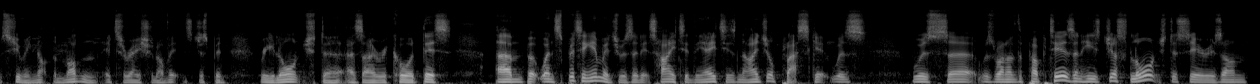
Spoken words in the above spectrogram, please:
assuming not the modern iteration of it. It's just been relaunched uh, as I record this. Um, but when Spitting Image was at its height in the 80s, Nigel Plaskett was was uh, was one of the puppeteers, and he's just launched a series on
